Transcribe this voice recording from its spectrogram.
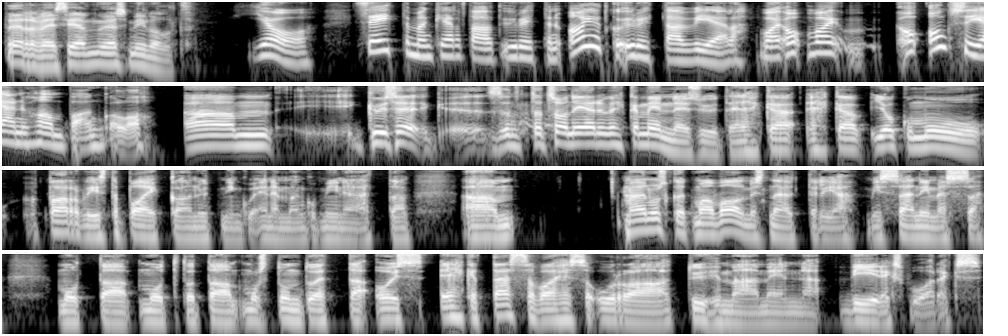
Terveisiä myös minulta. Joo. Seitsemän kertaa olet yrittänyt. Aiotko yrittää vielä? Vai, vai on, onko se jäänyt hampaankolo? Um, kyllä se, se on jäänyt ehkä menneisyyteen. Ehkä, ehkä joku muu tarvii sitä paikkaa nyt niin kuin enemmän kuin minä. Että, um, Mä en usko, että mä oon valmis näyttelijä missään nimessä, mutta, mutta tota, musta tuntuu, että olisi ehkä tässä vaiheessa uraa tyhmää mennä viideksi vuodeksi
